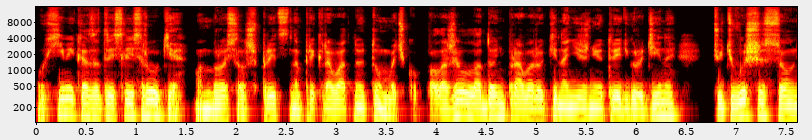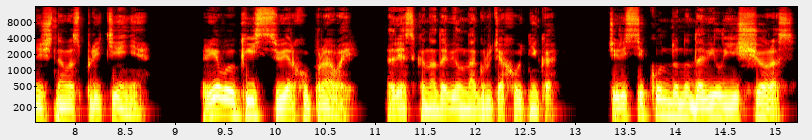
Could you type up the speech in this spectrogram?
У химика затряслись руки. Он бросил шприц на прикроватную тумбочку, положил ладонь правой руки на нижнюю треть грудины, чуть выше солнечного сплетения. Левую кисть сверху правой. Резко надавил на грудь охотника. Через секунду надавил еще раз.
